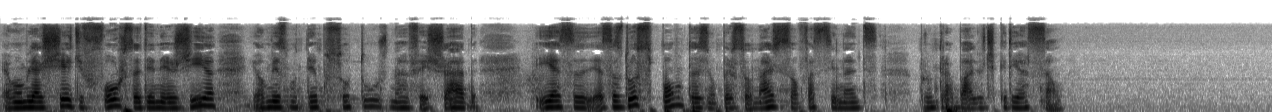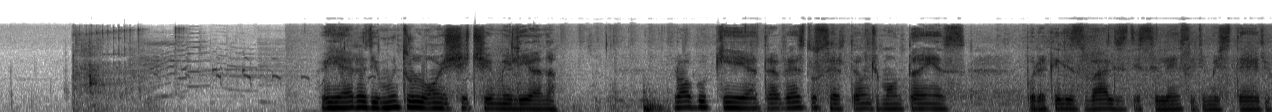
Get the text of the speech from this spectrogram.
É uma mulher cheia de força, de energia e ao mesmo tempo soturna, fechada. E essa, essas duas pontas de um personagem são fascinantes para um trabalho de criação. Viera de muito longe, tia Emiliana. Logo que, através do sertão de montanhas, por aqueles vales de silêncio e de mistério,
